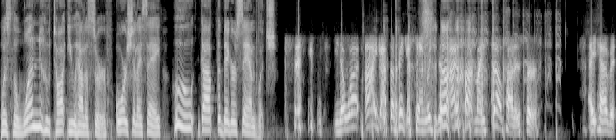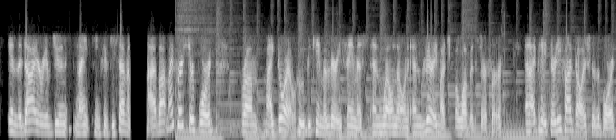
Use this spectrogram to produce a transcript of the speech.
was the one who taught you how to surf? Or should I say, who got the bigger sandwich? you know what? I got the biggest sandwich because I taught myself how to surf. I have it in the diary of June 1957. I bought my first surfboard from Mike Doyle, who became a very famous and well known and very much beloved surfer. And I paid $35 for the board.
